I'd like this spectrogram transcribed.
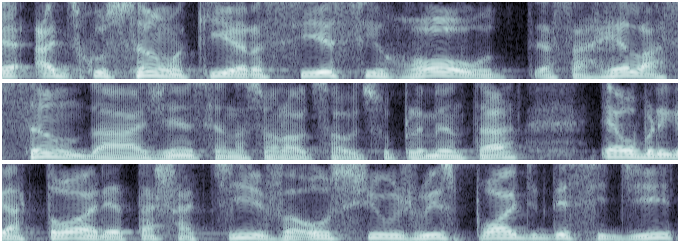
é, a discussão aqui era se esse rol, essa relação da Agência Nacional de Saúde Suplementar é obrigatória, taxativa, ou se o juiz pode decidir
